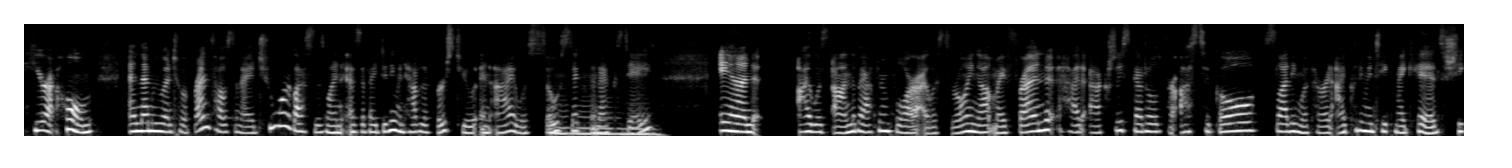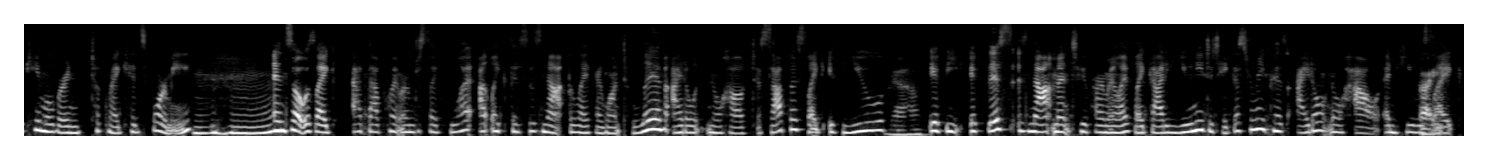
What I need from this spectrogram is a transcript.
here at home. And then we went to a friend's house and I had two more glasses of wine as if I didn't even have the first two. And I was so sick the next day. Mhm. And I was on the bathroom floor. I was throwing up. My friend had actually scheduled for us to go sledding with her, and I couldn't even take my kids. She came over and took my kids for me. Mhm. And so it was like at that point where I'm just like, what? Like, this is not the life I want to live. I don't know how to stop this. Like, if you, yeah. if if this is not meant to be a part of my life, like, God, you need to take this from me because I don't know how. And he was Right. like,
